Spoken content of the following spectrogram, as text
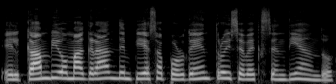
El cambio más grande empieza por dentro y se va extendiendo.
